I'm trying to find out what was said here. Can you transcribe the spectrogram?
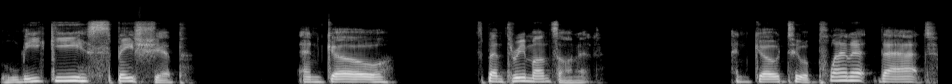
leaky spaceship and go spend three months on it and go to a planet that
